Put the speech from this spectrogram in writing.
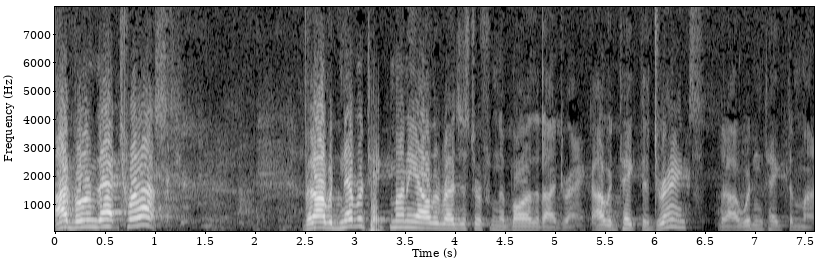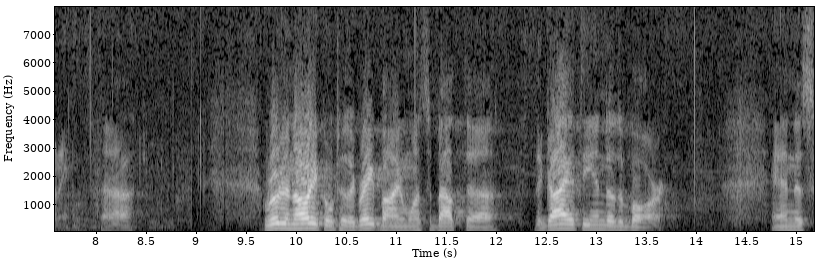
I've earned that trust. But I would never take money out of the register from the bar that I drank. I would take the drinks, but I wouldn't take the money. Uh, wrote an article to the Grapevine once about the, the guy at the end of the bar. And this,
